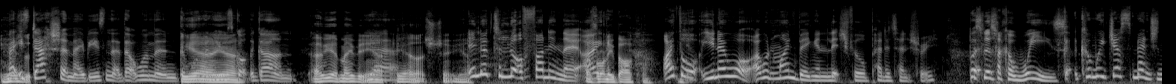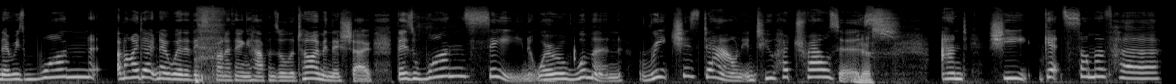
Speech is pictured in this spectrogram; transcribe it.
who's That is the- Dasher, maybe, isn't it? That woman, the Yeah, woman who's yeah. got the gun. oh yeah, maybe yeah, Yeah. yeah, that's true. Yeah, It looked a lot of fun in there. of I, Ronnie Barker. I thought, you know what? I wouldn't mind being in Litchfield Penitentiary. But this looks like a wheeze. Can we just mention there is one, and I don't know whether this kind of thing happens all the time in this show. There's one scene where a woman reaches down into her trousers Yes, and she gets some of her.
